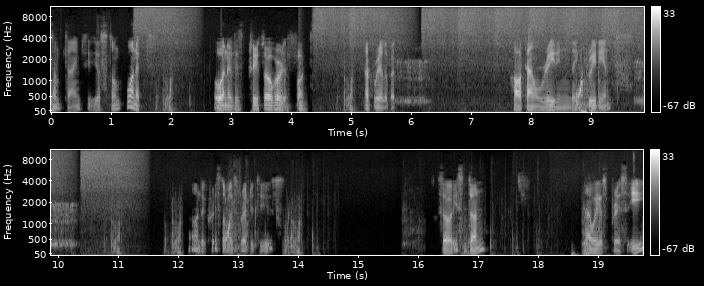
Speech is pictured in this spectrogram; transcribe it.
Sometimes you just don't want it. Oh, and if it trips over, you're fucked. Not really, but hard time reading the ingredients. Oh, the crystal is ready to use. So it's done. Now we just press E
